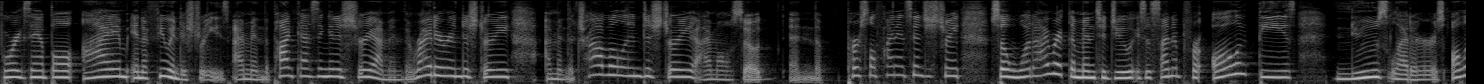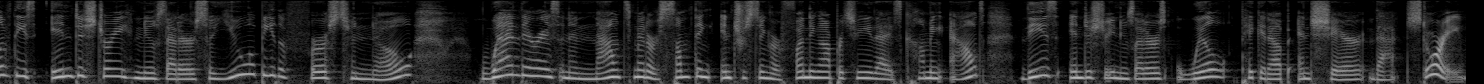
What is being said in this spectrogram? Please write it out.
for example, I'm in a few industries. I'm in the podcasting industry, I'm in the writer industry, I'm in the travel industry, I'm also in the personal finance industry. So, what I recommend to do is to sign up for all of these newsletters, all of these industry newsletters, so you will be the first to know when there is an announcement or something interesting or funding opportunity that is coming out, these industry newsletters will pick it up and share that story.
